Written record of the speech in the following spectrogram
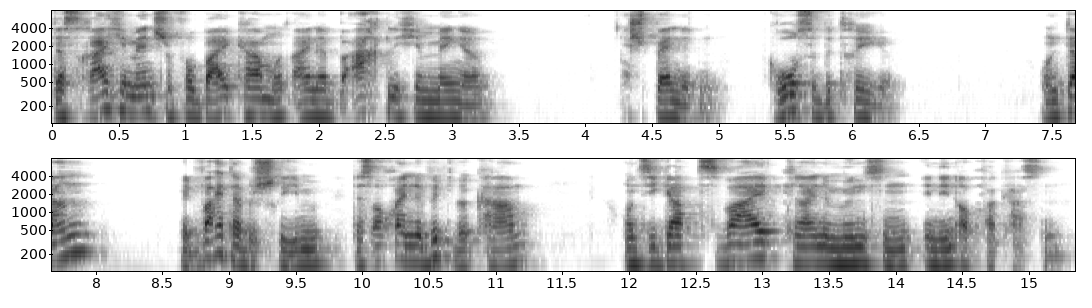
dass reiche Menschen vorbeikamen und eine beachtliche Menge spendeten. Große Beträge. Und dann wird weiter beschrieben, dass auch eine Witwe kam und sie gab zwei kleine Münzen in den Opferkasten.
